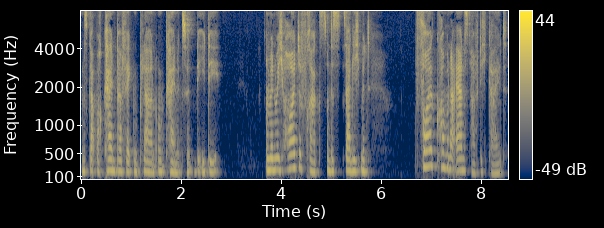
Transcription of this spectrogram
und es gab auch keinen perfekten Plan und keine zündende Idee. Und wenn du mich heute fragst, und das sage ich mit vollkommener Ernsthaftigkeit,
